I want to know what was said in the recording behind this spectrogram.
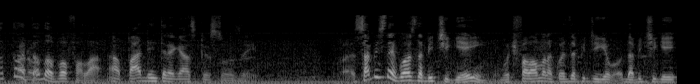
Então, então não vou falar. Ah, para de entregar as pessoas aí. Sabe esse negócio da BitGay? Eu Vou te falar uma coisa da BitGay. Da BitGay.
